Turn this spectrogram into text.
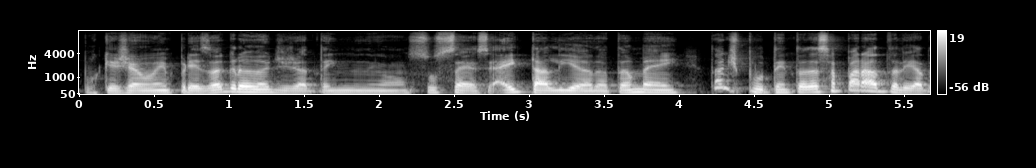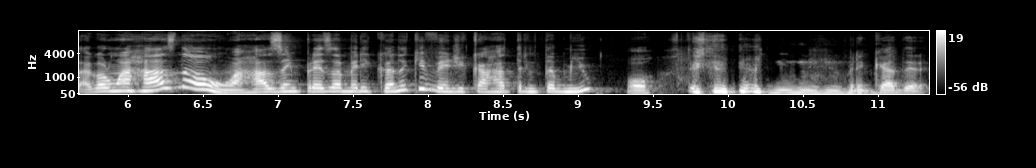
porque já é uma empresa grande, já tem um sucesso. É italiana também. Então, tipo, tem toda essa parada, tá ligado? Agora, uma Haas não. Uma Haas é empresa americana que vende carro a 30 mil. Ó, brincadeira.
